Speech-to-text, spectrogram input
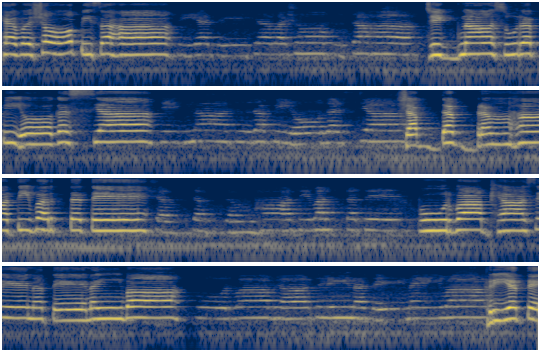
ह्यवशोऽपि सः। ह्रियते जिज्ञासुरपि योगस्य जिज्ञासुरपि योगस्य शब्दब्रह्माति वर्तते शब्दब्रह्मादिवर्तते पूर्वाभ्यासेन तेनैव। पूर्वाभ्यासेन तेनैव। ह्रियते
